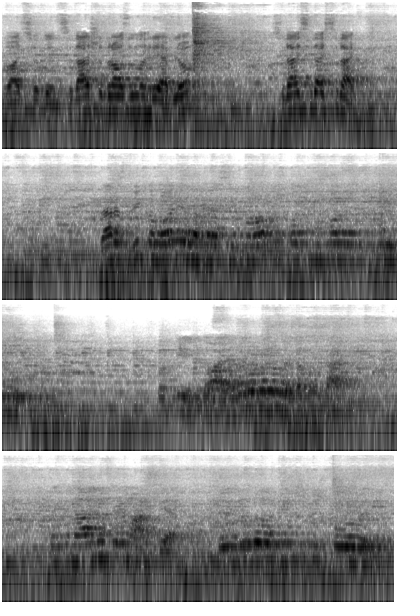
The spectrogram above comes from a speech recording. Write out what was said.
Двадцять один. Сідаєш одразу на греблю. Сідай, сідай, сідай. Зараз дві калорії легесенько поробиш, потім виходиш в криву. Спокійно. Давай, роби, роби, роби, запускай. Це фінальна Свет. Ти зробила більше, ніж половину.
